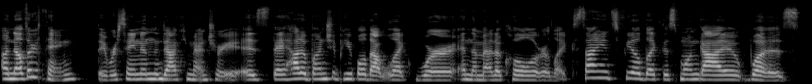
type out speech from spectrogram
Another thing they were saying in the documentary is they had a bunch of people that like were in the medical or like science field. Like this one guy was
